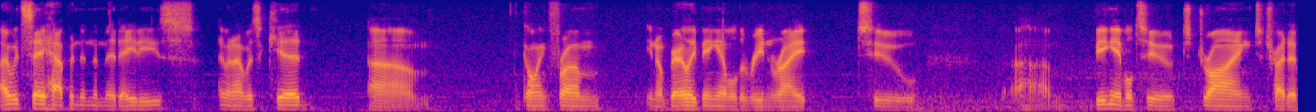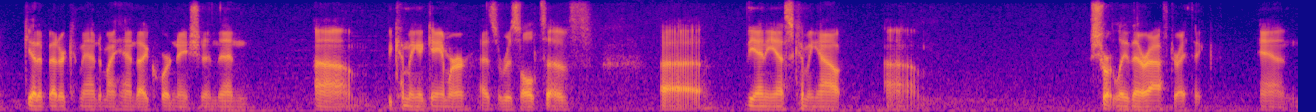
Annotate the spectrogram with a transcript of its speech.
I would say, happened in the mid '80s when I was a kid, um, going from, you know, barely being able to read and write to um, being able to, to, drawing to try to get a better command of my hand-eye coordination, and then um, becoming a gamer as a result of uh, the NES coming out um, shortly thereafter, I think, and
